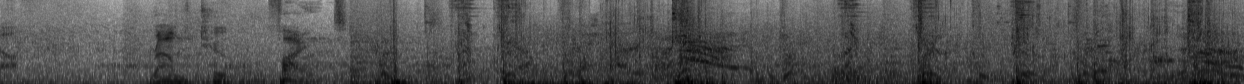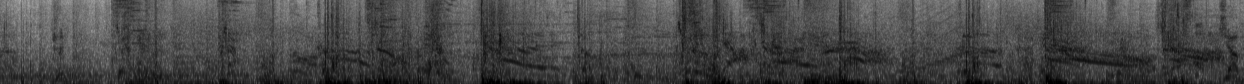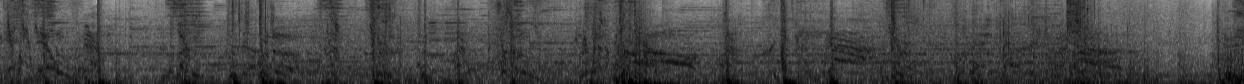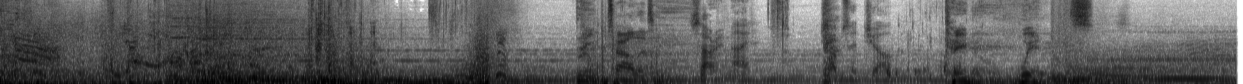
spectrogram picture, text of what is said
off. Round two, fight! Job you still. fatality. Sorry, mate. Job's a job. Kano wins.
